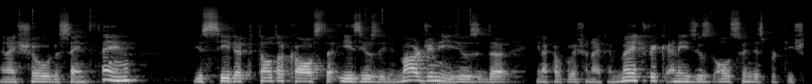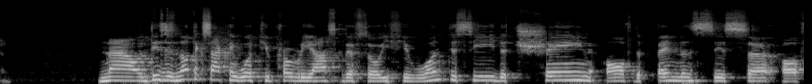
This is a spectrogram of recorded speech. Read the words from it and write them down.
and I show the same thing. You see that total cost is used in margin, is used in a calculation item metric, and is used also in this partition. Now, this is not exactly what you probably asked. So if you want to see the chain of dependencies uh, of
